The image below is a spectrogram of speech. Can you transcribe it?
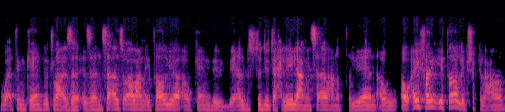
وقت كان بيطلع. إذا إذا انسأل سؤال عن إيطاليا أو كان بقلب استوديو تحليلي عم يسأل عن الطليان أو أو أي فريق إيطالي بشكل عام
